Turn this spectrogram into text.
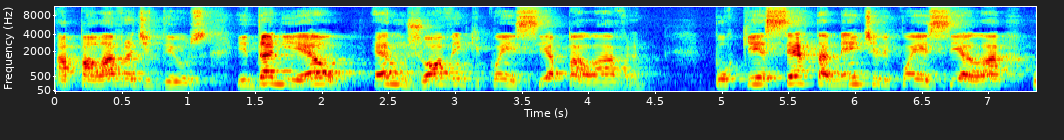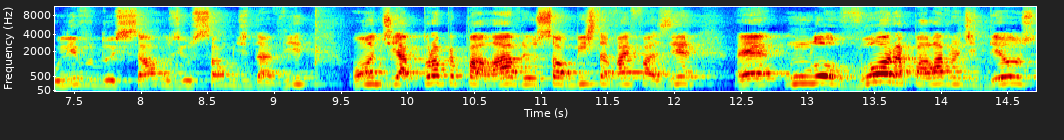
a palavra de Deus. E Daniel era um jovem que conhecia a palavra porque certamente ele conhecia lá o livro dos Salmos e o Salmo de Davi, onde a própria palavra e o salmista vai fazer é, um louvor à palavra de Deus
